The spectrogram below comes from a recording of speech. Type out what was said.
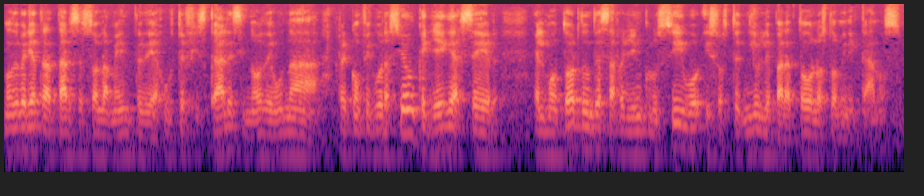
no debería tratarse solamente de ajustes fiscales, sino de una reconfiguración que llegue a ser el motor de un desarrollo inclusivo y sostenible para todos los dominicanos.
